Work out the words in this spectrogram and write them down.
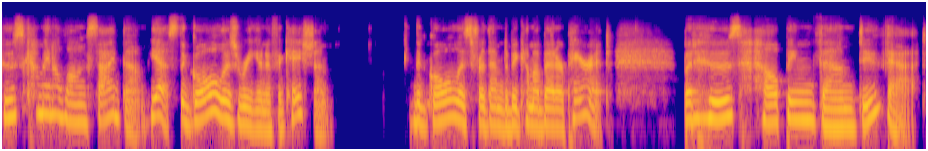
who's coming alongside them yes the goal is reunification the goal is for them to become a better parent but who's helping them do that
